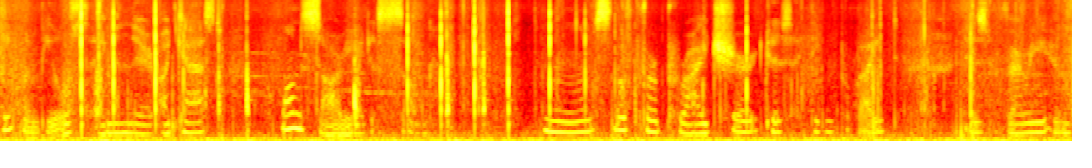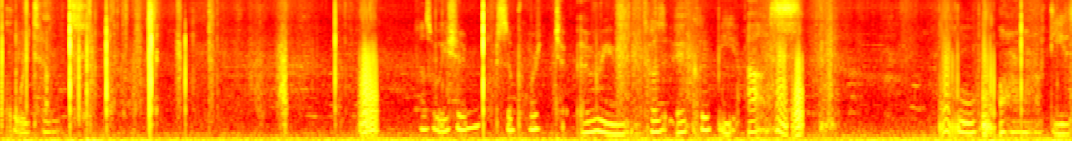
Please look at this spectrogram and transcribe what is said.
hate when people sing in their podcast. Well, I'm sorry, I just sung. Hmm, let's look for pride shirt because I think pride is very important. Because we should support everyone because it could be us who are of these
